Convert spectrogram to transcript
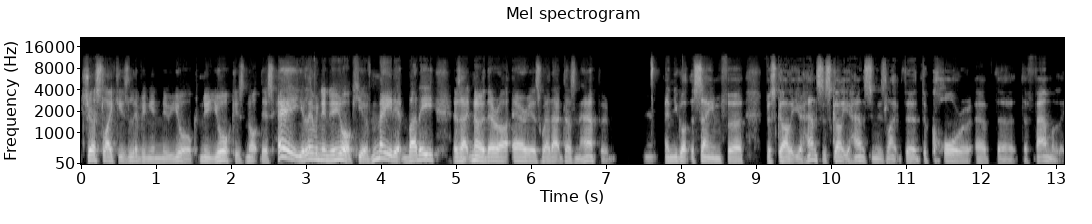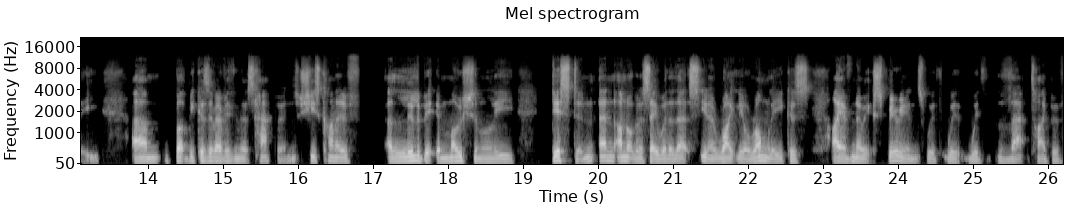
Just like he's living in New York. New York is not this. Hey, you're living in New York. You have made it, buddy. It's like no, there are areas where that doesn't happen. Yeah. And you got the same for for Scarlett Johansson. Scarlett Johansson is like the the core of the the family, um, but because of everything that's happened, she's kind of a little bit emotionally distant and i'm not going to say whether that's you know rightly or wrongly because i have no experience with with with that type of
